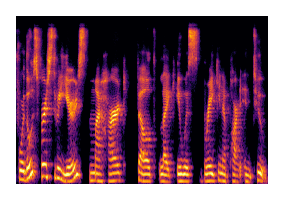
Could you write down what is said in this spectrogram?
for those first three years, my heart felt like it was breaking apart in two.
